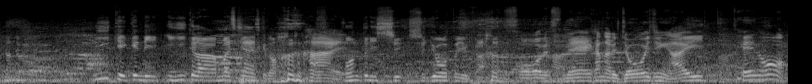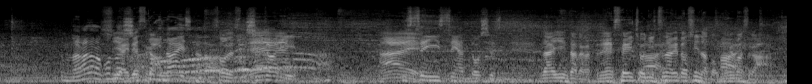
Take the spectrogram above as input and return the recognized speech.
なんだろう。いい経験で言い方あんまり好きじゃないですけど、はい。本当に修修行というか。そうですね、かなり上位陣相手の、でもなかなかこんな試合ですがかりないですから。そうですね。しっかりはい、一戦一戦やってほしいですね。大臣戦ってね、成長につなげてほしいなと思いますが。さ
